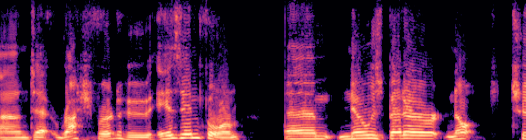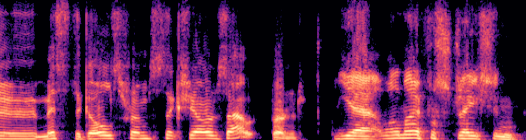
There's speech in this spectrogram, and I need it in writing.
and uh, Rashford, who is in form, um, knows better not to miss the goals from six yards out. Bernard. Yeah, well, my frustration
